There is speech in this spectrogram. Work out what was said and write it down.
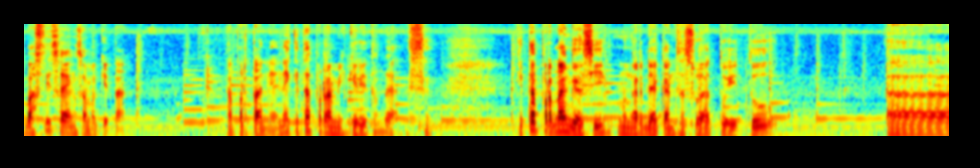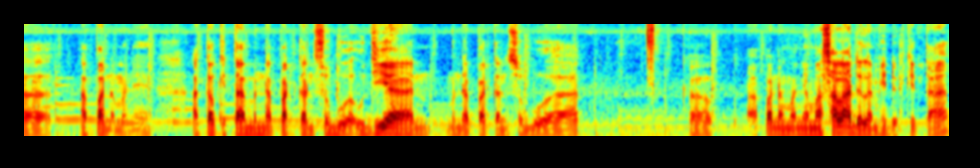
pasti sayang sama kita. Nah pertanyaannya kita pernah mikir itu nggak? kita pernah nggak sih mengerjakan sesuatu itu uh, apa namanya atau kita mendapatkan sebuah ujian mendapatkan sebuah uh, apa namanya masalah dalam hidup kita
